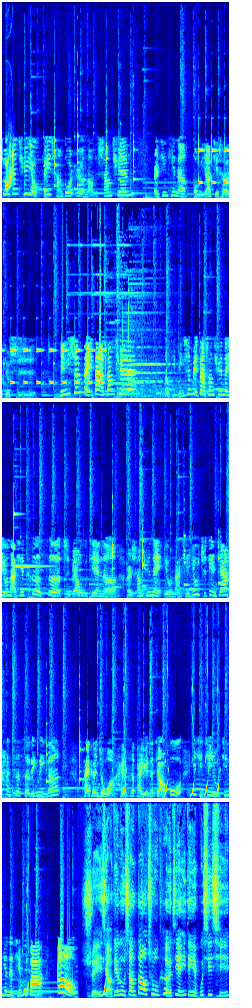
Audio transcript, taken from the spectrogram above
中山区有非常多热闹的商圈，而今天呢，我们要介绍的就是民生北大商圈。到底民生北大商圈内有哪些特色指标物件呢？而商圈内又有哪些优质店家和特色邻里呢？快跟着我，还有特派员的脚步，一起进入今天的节目吧。Go！水饺店路上到处可见，一点也不稀奇。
